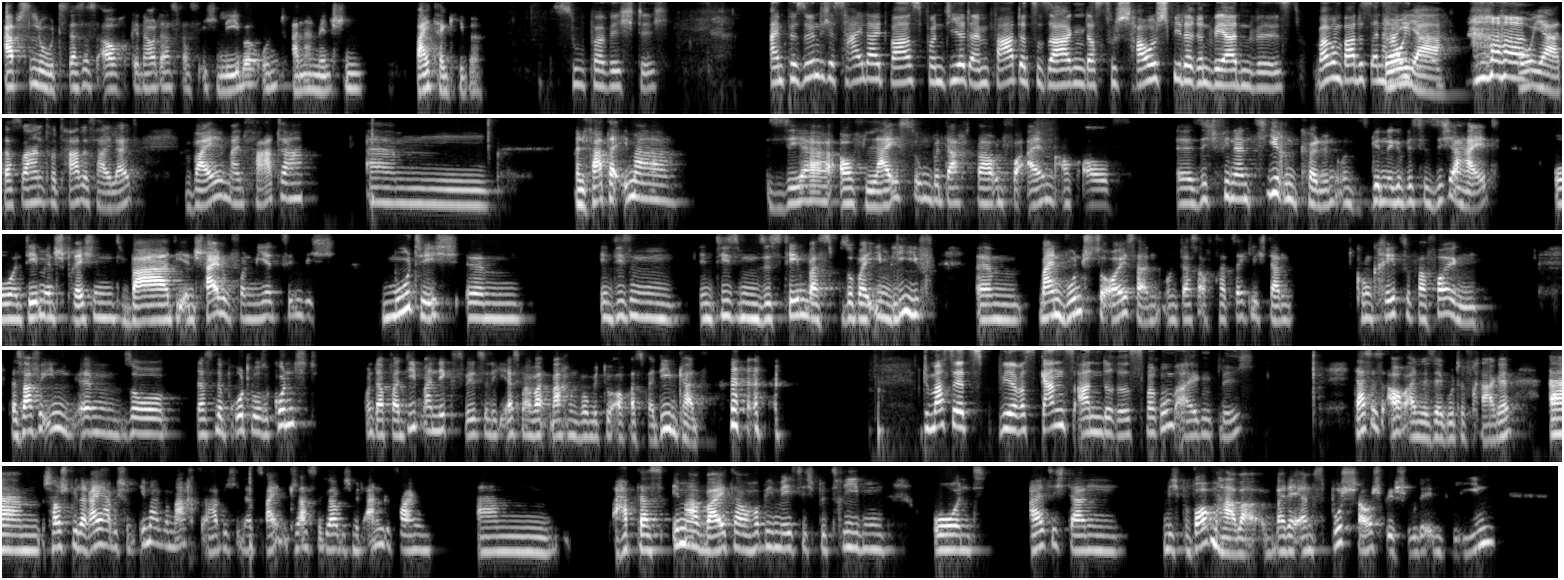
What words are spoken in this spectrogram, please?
Absolut. Das ist auch genau das, was ich lebe und anderen Menschen weitergebe. Super wichtig. Ein persönliches Highlight war es von dir, deinem Vater zu sagen, dass du Schauspielerin werden willst. Warum war das ein Highlight? Oh ja, oh ja, das war ein totales Highlight, weil mein Vater, ähm, mein Vater immer sehr auf Leistung bedacht war und vor allem auch auf äh, sich finanzieren können und eine gewisse Sicherheit. Und dementsprechend war die Entscheidung von mir ziemlich mutig, ähm, in diesem, in diesem System, was so bei ihm lief, ähm, meinen Wunsch zu äußern und das auch tatsächlich dann konkret zu verfolgen. Das war für ihn ähm, so, das ist eine brotlose Kunst und da verdient man nichts. Willst du nicht erstmal was machen, womit du auch was verdienen kannst? du machst jetzt wieder was ganz anderes. Warum eigentlich? Das ist auch eine sehr gute Frage. Ähm, Schauspielerei habe ich schon immer gemacht. Da habe ich in der zweiten Klasse, glaube ich, mit angefangen ähm, habe das immer weiter hobbymäßig betrieben. Und als ich dann mich beworben habe bei der Ernst Busch Schauspielschule in Berlin,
